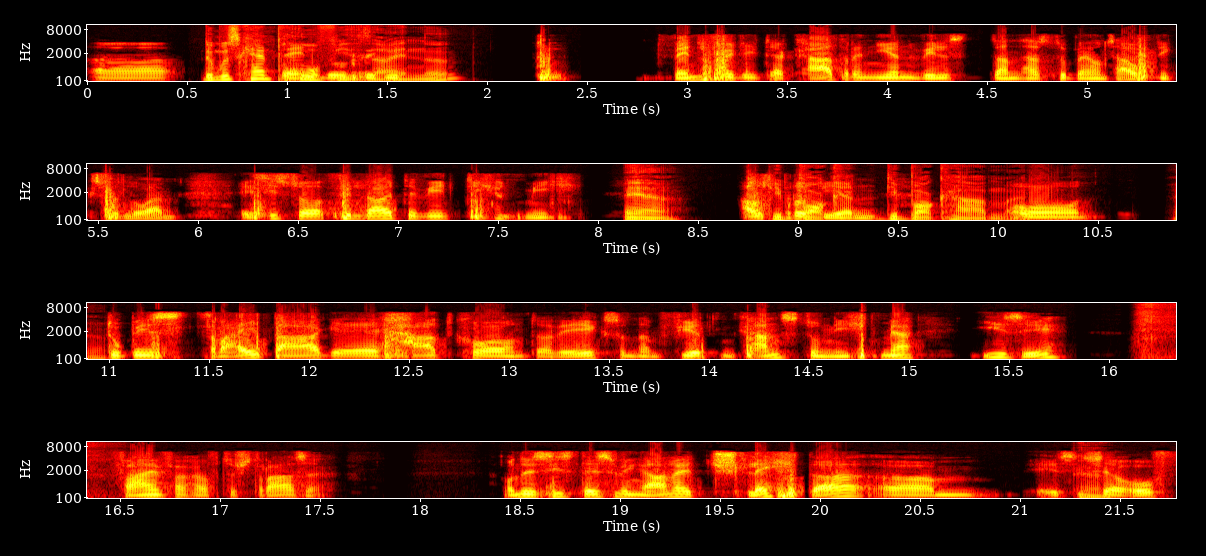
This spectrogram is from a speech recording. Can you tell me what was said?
äh, du musst kein Profi sein, ne? Wenn du für die Dakar trainieren willst, dann hast du bei uns auch nichts verloren. Es ist so für Leute wie dich und mich. Ja. Ausprobieren. Die Bock, die Bock haben. Einfach. Und ja. Du bist drei Tage hardcore unterwegs und am vierten kannst du nicht mehr. Easy. Fahr einfach auf der Straße. Und es ist deswegen auch nicht schlechter. Ähm, es ist ja, ja oft,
